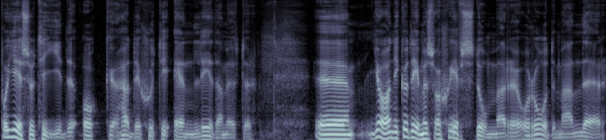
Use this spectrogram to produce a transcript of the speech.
på Jesu tid och hade 71 ledamöter. Eh, ja, Nikodemus var chefsdomare och rådman där.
